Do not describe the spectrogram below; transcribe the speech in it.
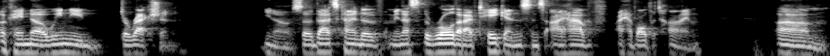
okay, no, we need direction. You know, so that's kind of, I mean, that's the role that I've taken since I have, I have all the time. Um,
